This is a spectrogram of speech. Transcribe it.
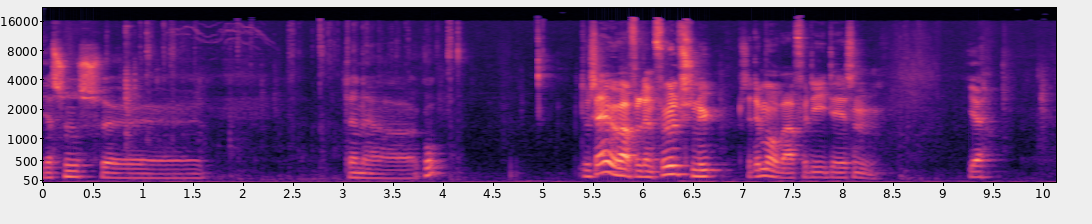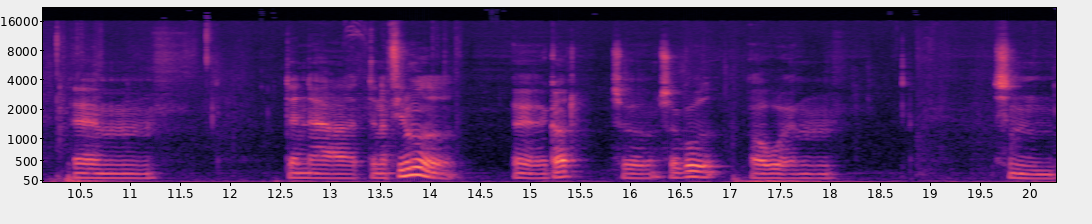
jeg synes, øh, den er god. Du sagde jo i hvert fald, at den føles ny, så det må være, fordi det er sådan... Ja. Øhm, den, er, den er filmet øh, godt, så, så god og øhm, sådan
